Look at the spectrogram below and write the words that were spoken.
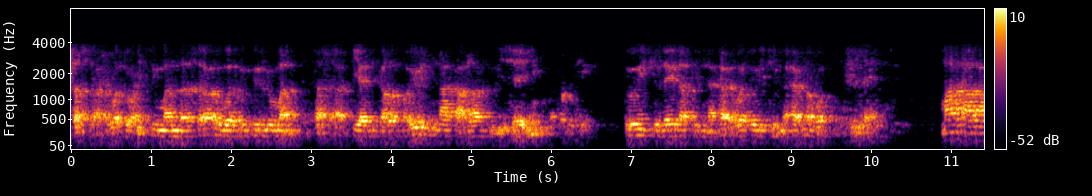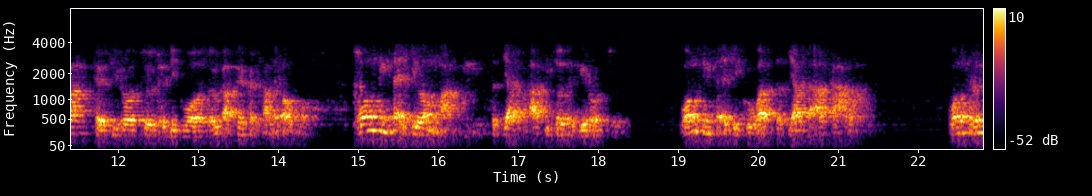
tasya wa tu'isi man tasya wa man dia kau kala kulisein turi julela bin nahar wa turi julela nopo masalah jadi rojo jadi kuasa kersane Allah Wong sing saiki lemah, setiap saat bisa jadi rojo. Wong sing saiki kuat, setiap saat kalah. Wong sering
